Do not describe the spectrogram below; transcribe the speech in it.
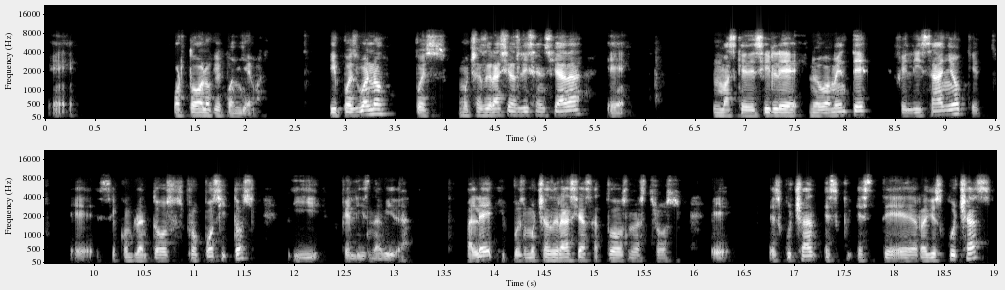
eh, por todo lo que conlleva. Y pues bueno, pues muchas gracias licenciada, eh, más que decirle nuevamente feliz año, que eh, se cumplan todos sus propósitos y feliz Navidad. ¿Vale? Y pues muchas gracias a todos nuestros escuchan, este, radio escuchas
